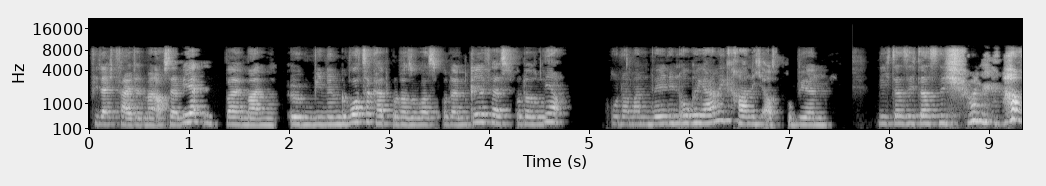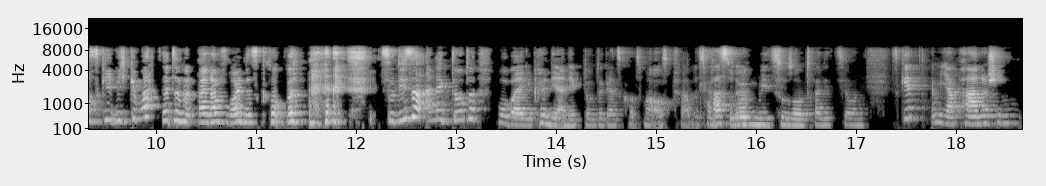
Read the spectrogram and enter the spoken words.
Vielleicht faltet man auch Servietten, weil man irgendwie einen Geburtstag hat oder sowas oder ein Grillfest oder so. Ja. Oder man will den Origami-Kranich ausprobieren. Nicht, dass ich das nicht schon ausgiebig gemacht hätte mit meiner Freundesgruppe. zu dieser Anekdote, wobei wir können die Anekdote ganz kurz mal ausgraben. Es Kannst passt du irgendwie zu so Traditionen. Es gibt im Japanischen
